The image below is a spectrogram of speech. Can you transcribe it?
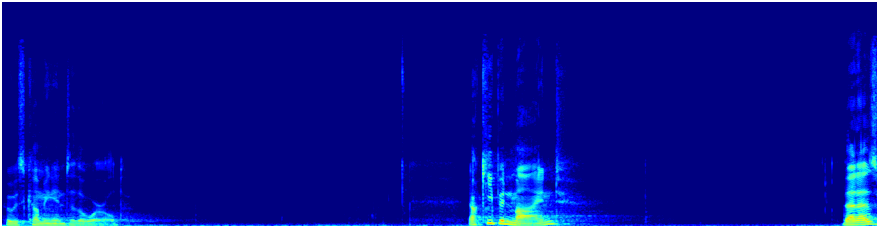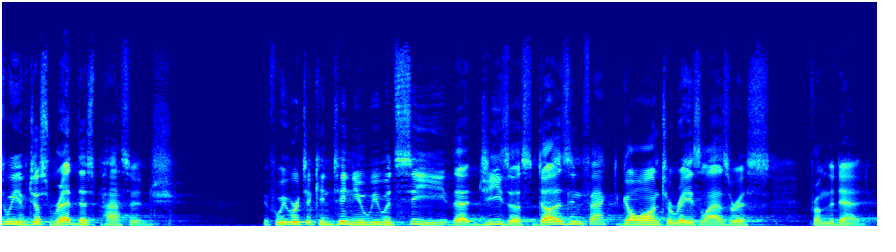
who is coming into the world. Now keep in mind that as we have just read this passage, if we were to continue, we would see that Jesus does, in fact, go on to raise Lazarus from the dead.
